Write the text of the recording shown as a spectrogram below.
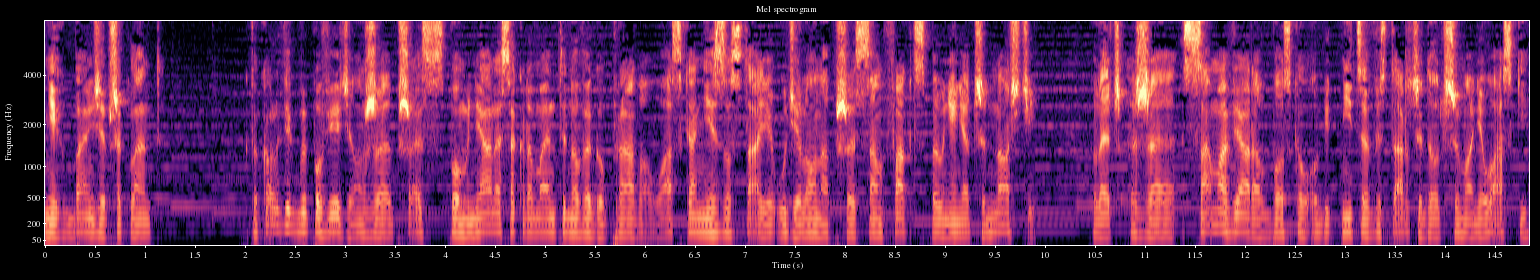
niech będzie przeklęty. Ktokolwiek by powiedział, że przez wspomniane sakramenty nowego prawa łaska nie zostaje udzielona przez sam fakt spełnienia czynności, lecz że sama wiara w boską obietnicę wystarczy do otrzymania łaski,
